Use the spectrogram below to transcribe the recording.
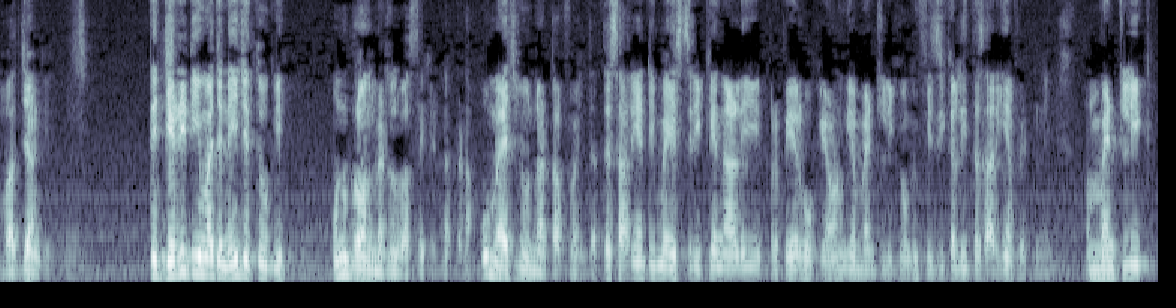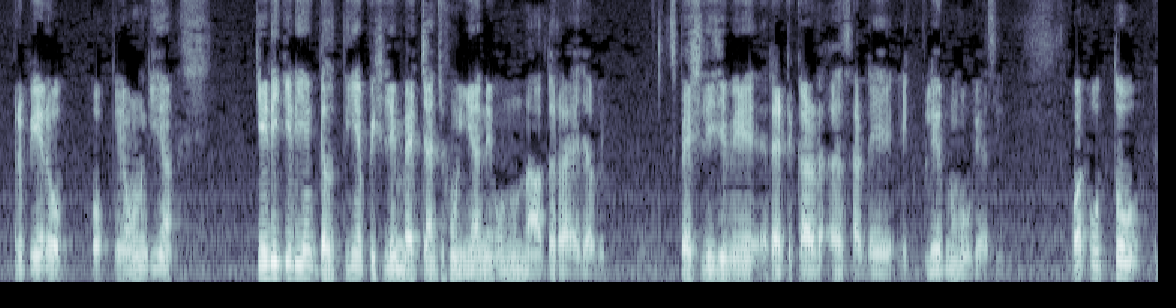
ਵੱਧ ਜਾਾਂਗੇ ਤੇ ਜਿਹੜੀ ਟੀਮ ਅੱਜ ਨਹੀਂ ਜਿੱਤੂਗੀ, ਉਹਨੂੰ ਬ੍ਰੌਂਜ਼ ਮੈਡਲ ਵਾਸਤੇ ਖੇਡਣਾ ਪੈਣਾ। ਉਹ ਮੈਚ ਵੀ ਉਨਾ ਟਫ ਹੋ ਜਾਂਦਾ ਤੇ ਸਾਰੀਆਂ ਟੀਮਾਂ ਇਸ ਤਰੀਕੇ ਨਾਲ ਹੀ ਪ੍ਰਪੇਅਰ ਹੋ ਕੇ ਆਉਣਗੀਆਂ ਮੈਂਟਲੀ ਕਿਉਂਕਿ ਫਿਜ਼ੀਕਲੀ ਤਾਂ ਸਾਰੀਆਂ ਫਿੱਟ ਨੇ। ਹੁਣ ਮੈਂਟਲੀ ਪ੍ਰਪੇਅਰ ਹੋ ਹੋ ਕੇ ਆਉਣਗੀਆਂ ਕਿਹੜੀ ਕਿਹੜੀਆਂ ਗਲਤੀਆਂ ਪਿਛਲੇ ਮੈਚਾਂ 'ਚ ਹੋਈਆਂ ਨੇ ਉਹਨੂੰ ਨਾ ਦੁਹਰਾਇਆ ਜਾਵੇ। ਸਪੈਸ਼ਲੀ ਜਿਵੇਂ ਰੈੱਡ ਕਾਰਡ ਸਾਡੇ ਇੱਕ ਪਲੇਅਰ ਨੂੰ ਹੋ ਗਿਆ ਸੀ। ਔਰ ਉਤੋਂ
